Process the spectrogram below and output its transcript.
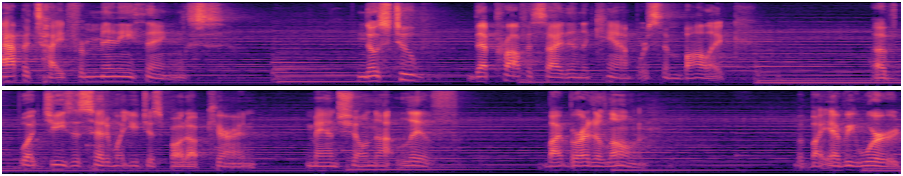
appetite for many things. And those two that prophesied in the camp were symbolic of what Jesus said and what you just brought up, Karen. Man shall not live by bread alone, but by every word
